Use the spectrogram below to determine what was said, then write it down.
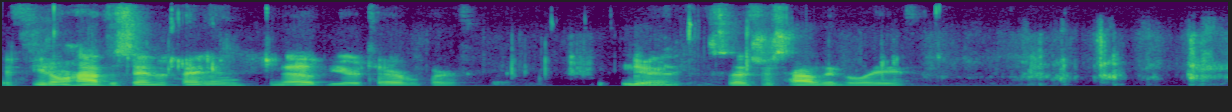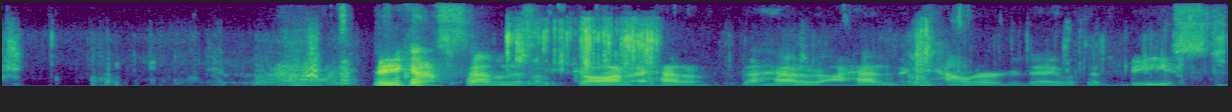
if you don't have the same opinion, nope, you're a terrible person. Yeah. That's just how they believe. Speaking of feminism, God, I had a, I had, a, I had an encounter today with a beast.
